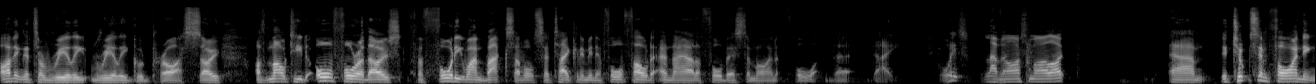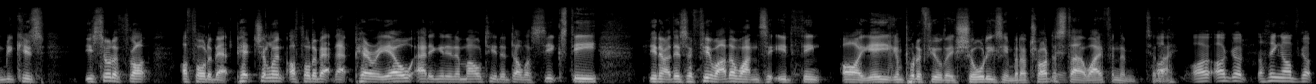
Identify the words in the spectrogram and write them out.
I think that's a really really good price. So I've multied all four of those for forty one bucks. I've also taken them in a fourfold, and they are the four best of mine for the day. Boys, Love it. Nice, Milo. um, it took some finding because you sort of thought I thought about petulant, I thought about that Periel, adding it in a multi at a dollar sixty. You know, there's a few other ones that you'd think, oh yeah, you can put a few of these shorties in, but I tried to stay away from them today. I, I, I got. I think I've got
